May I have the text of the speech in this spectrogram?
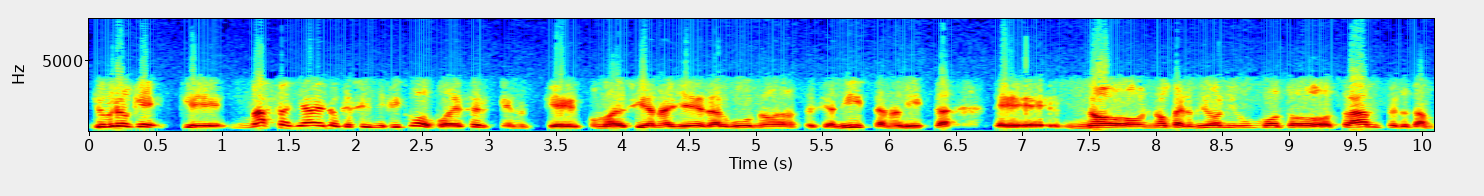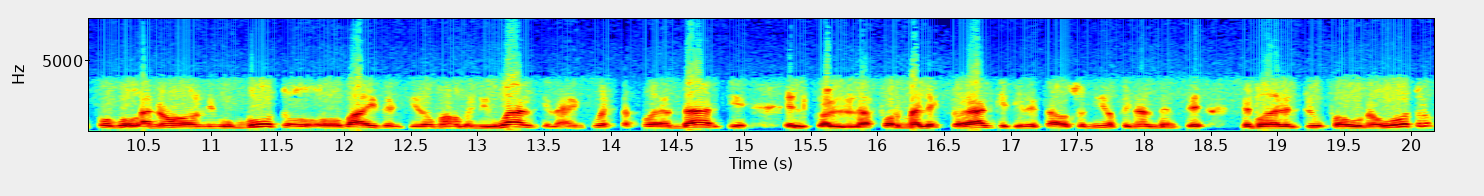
Yo creo que, que más allá de lo que significó, puede ser que, como decían ayer algunos especialistas, analistas, eh, no, no perdió ningún voto Trump, pero tampoco ganó ningún voto, o Biden quedó más o menos igual, que las encuestas pueden dar, que el, con la forma electoral que tiene Estados Unidos finalmente de poder el triunfo a uno u otro,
